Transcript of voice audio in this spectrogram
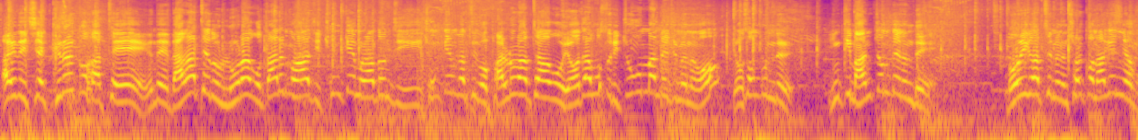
아 근데 진짜 그럴 것 같아. 근데 나 같아도 롤하고 다른 거 하지. 총게임을 하던지 총게임 같은 거 발로란트 하고 여자 목소리 조금만 내주면은 어? 여성분들 인기 만점 되는데 너희 같으면 철권 하겠냐고.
